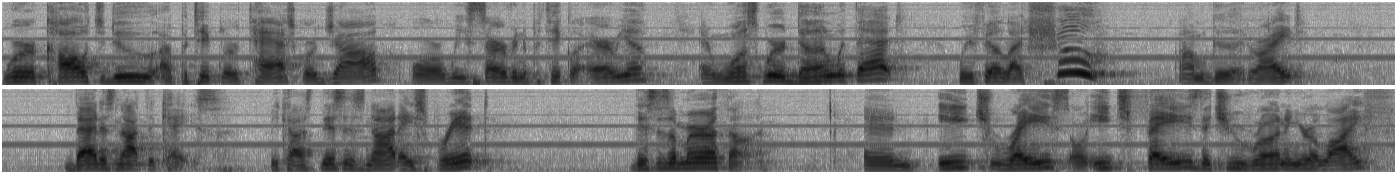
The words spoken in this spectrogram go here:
we're called to do a particular task or job, or we serve in a particular area, and once we're done with that, we feel like, shoo, I'm good, right? That is not the case because this is not a sprint, this is a marathon. And each race or each phase that you run in your life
